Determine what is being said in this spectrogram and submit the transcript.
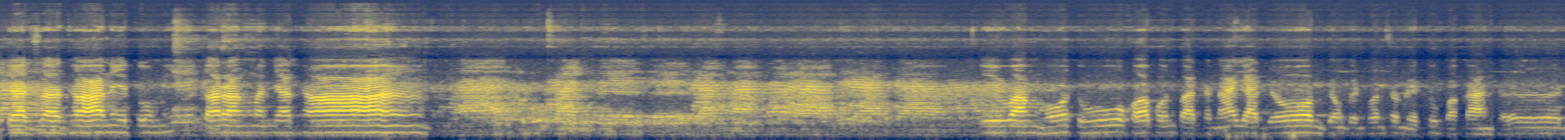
จจตาจะพาสุวิหาโลจาติจัตสถานิตุมิกรังมัญญาธาอีวังโหตูขอผลปรารถนาญาติโยม จงเป็นผลสำเร็จทุกประการเถิด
